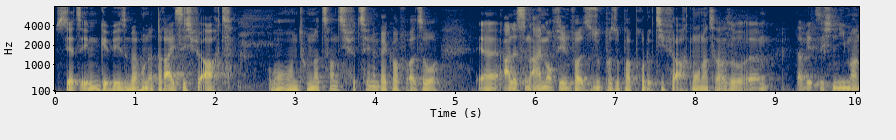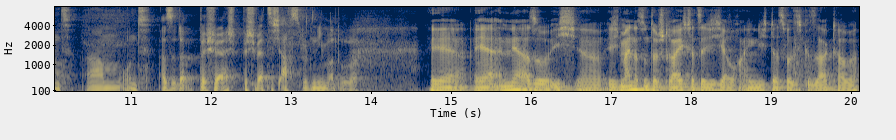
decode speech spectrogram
bist jetzt eben gewesen bei 130 für 8 und 120 für 10 im Backoff. Also äh, alles in einem auf jeden Fall super, super produktiv für 8 Monate. Also ähm, da wird sich niemand ähm, und also da beschwert, beschwert sich absolut niemand drüber. Ja, ja, ja, also ich, äh, ich meine, das unterstreicht tatsächlich ja auch eigentlich das, was ich gesagt habe.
